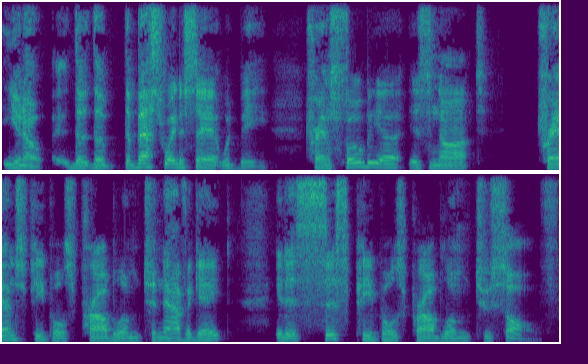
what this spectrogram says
you know, the, the, the best way to say it would be transphobia is not trans people's problem to navigate. It is cis people's problem to solve.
